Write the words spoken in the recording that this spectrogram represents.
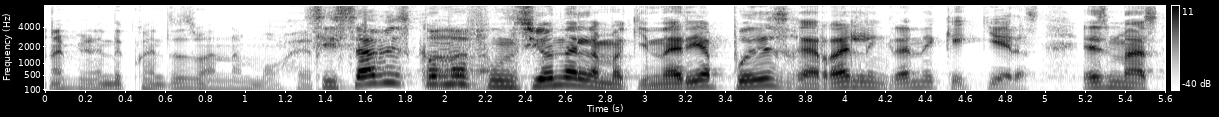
Al final de cuentas van a mover. Si sabes cómo funciona la maquinaria, puedes agarrar el engrane que quieras. Es más,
